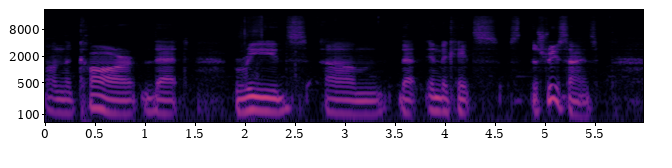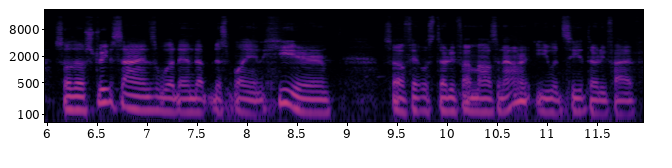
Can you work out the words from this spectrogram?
on the car that reads um, that indicates the street signs. So those street signs would end up displaying here. So if it was 35 miles an hour, you would see 35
